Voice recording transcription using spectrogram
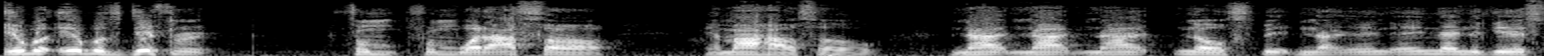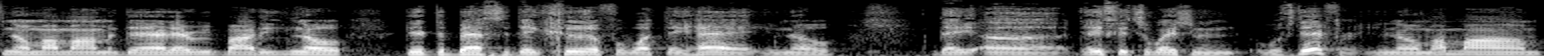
it was it was different from from what I saw in my household. Not not not you know spit not ain't, ain't nothing against you know my mom and dad. Everybody you know did the best that they could for what they had. You know, they uh their situation was different. You know, my mom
